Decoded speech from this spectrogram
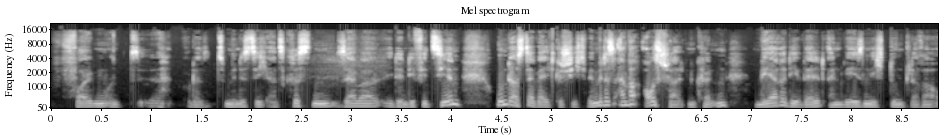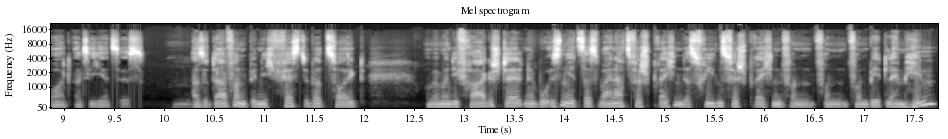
folgen und äh, oder zumindest sich als Christen selber identifizieren und aus der Weltgeschichte. Wenn wir das einfach ausschalten könnten, wäre die Welt ein wesentlich dunklerer Ort, als sie jetzt ist. Mhm. Also davon bin ich fest überzeugt. Und wenn man die Frage stellt, ne, wo ist denn jetzt das Weihnachtsversprechen, das Friedensversprechen von, von, von Bethlehem hin?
